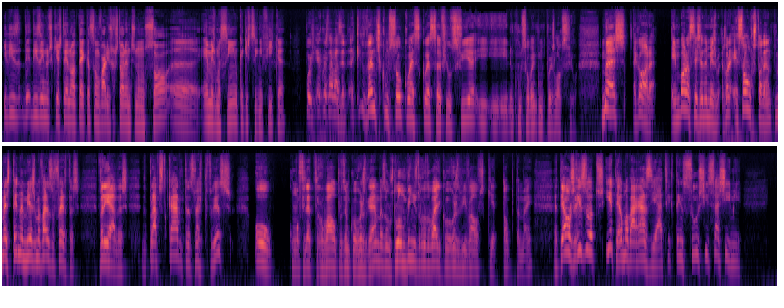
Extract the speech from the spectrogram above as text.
E diz, dizem-nos que este Enoteca são vários restaurantes num só. Uh, é mesmo assim? O que é que isto significa? Pois, é o que eu estava a dizer. Aquilo de antes começou com, esse, com essa filosofia e, e, e não começou bem como depois logo se viu. Mas, agora, embora seja na mesma, agora é só um restaurante, mas tem na mesma várias ofertas variadas de pratos de carne tradicionais portugueses ou com o filete de robalo, por exemplo, com arroz de gambas, ou os lombinhos de rodobalho com arroz de bivalves, que é top também, até aos risotos e até uma barra asiática que tem sushi e sashimi.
